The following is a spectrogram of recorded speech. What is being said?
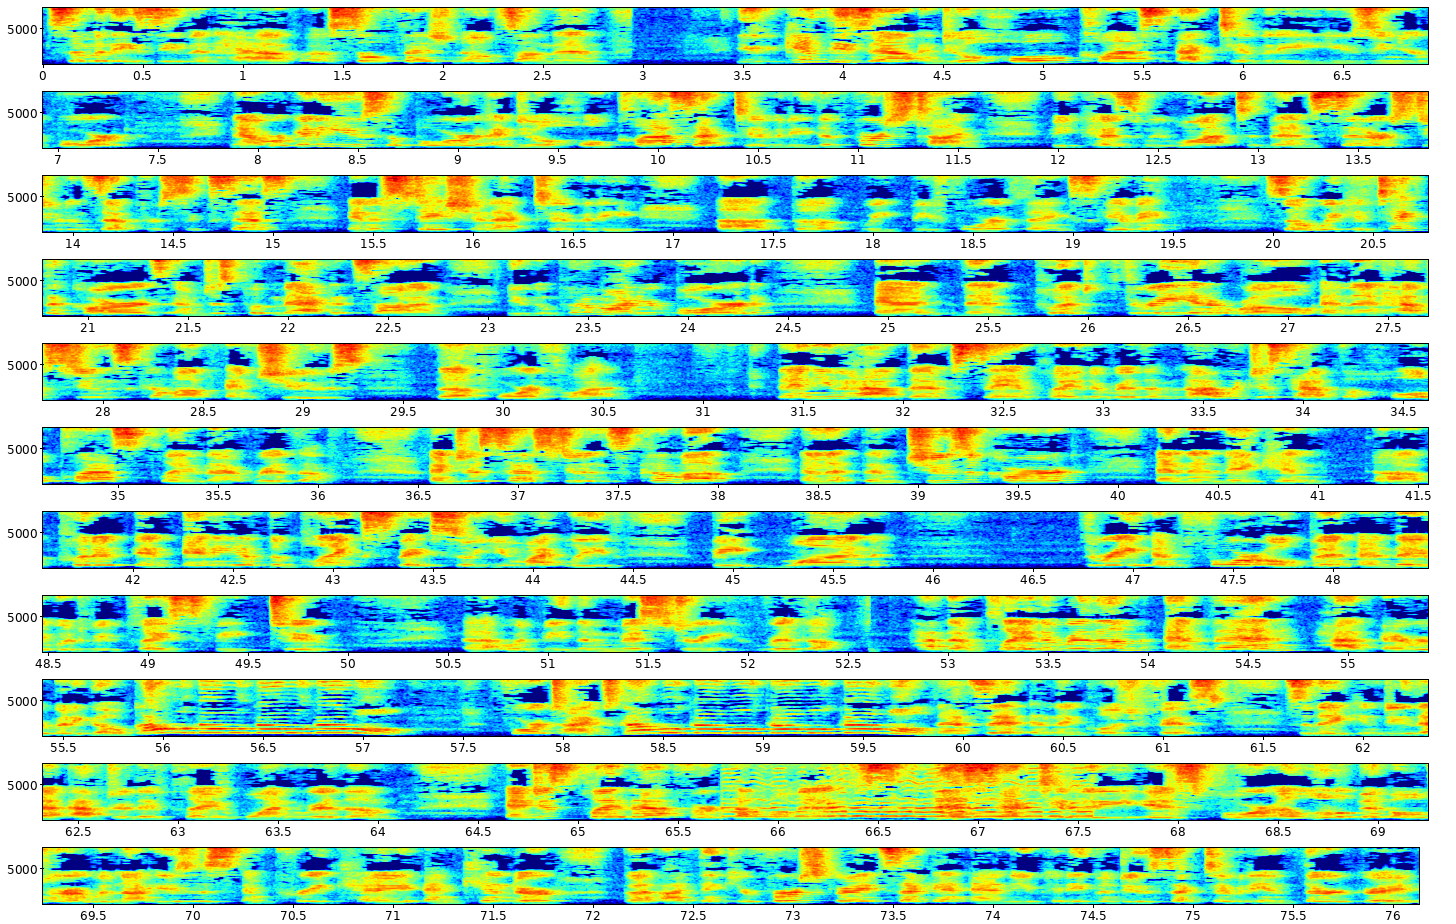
Some of these even have uh, solfege notes on them. You can get these out and do a whole class activity using your board. Now we're going to use the board and do a whole class activity the first time because we want to then set our students up for success in a station activity uh, the week before Thanksgiving. So we can take the cards and just put magnets on them. You can put them on your board and then put three in a row and then have students come up and choose the fourth one. Then you have them say and play the rhythm. And I would just have the whole class play that rhythm. And just have students come up and let them choose a card and then they can uh, put it in any of the blank space. So you might leave beat one, three, and four open and they would replace beat two. That would be the mystery rhythm. Have them play the rhythm and then have everybody go gobble, gobble, gobble, gobble four times. Gobble, gobble, gobble, gobble. That's it. And then close your fist. So they can do that after they play one rhythm. And just play that for a couple minutes. This activity is for a little bit older. I would not use this in pre-K and kinder, but I think your first grade, second, and you could even do this activity in third grade,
